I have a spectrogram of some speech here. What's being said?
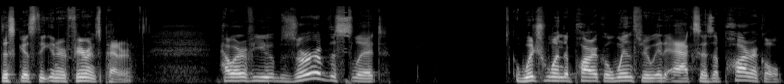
This gets the interference pattern. However, if you observe the slit, which one the particle went through, it acts as a particle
